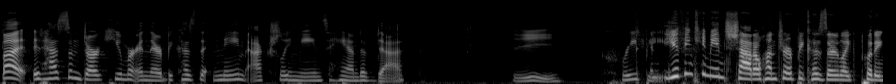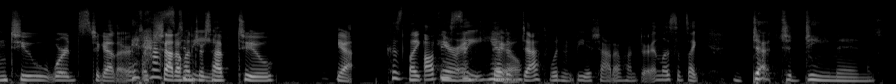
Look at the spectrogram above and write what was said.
but it has some dark humor in there because the name actually means hand of death. Creepy. You think he means shadow hunter because they're like putting two words together? It like has shadow to hunters be. have two. Yeah. Because like obviously, Aaron, hand Dale. of death wouldn't be a shadow hunter unless it's like death to demons.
